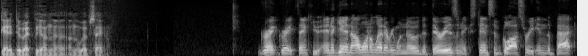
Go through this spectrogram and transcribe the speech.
get it directly on the on the website. Great, great. Thank you. And again, I want to let everyone know that there is an extensive glossary in the back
